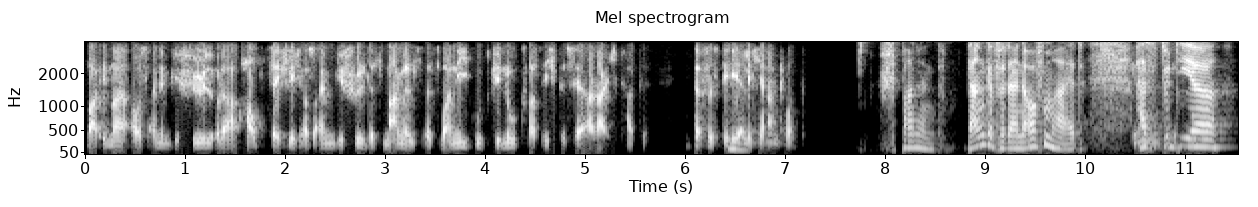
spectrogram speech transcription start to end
war immer aus einem Gefühl oder hauptsächlich aus einem Gefühl des Mangels. Es war nie gut genug, was ich bisher erreicht hatte. Das ist die hm. ehrliche Antwort. Spannend. Danke für deine Offenheit. Ja. Hast du dir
